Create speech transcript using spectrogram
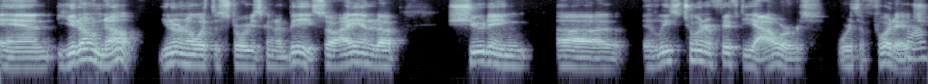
and you don't know, you don't know what the story is going to be. So I ended up shooting uh, at least 250 hours worth of footage, Wow.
